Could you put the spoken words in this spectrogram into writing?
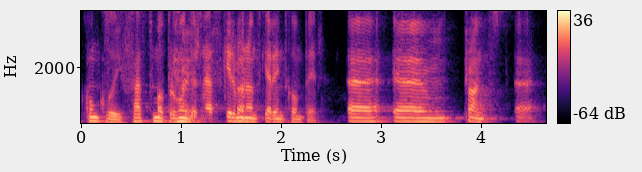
conclui. Faço-te uma pergunta já a seguir, mas não te quero interromper. Uh, ah, um, pronto. Uh,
